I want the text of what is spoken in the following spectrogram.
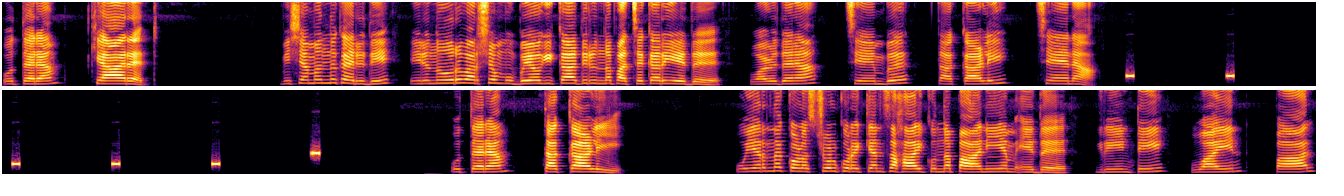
ഉത്തരം ക്യാരറ്റ്. വിഷമെന്ന് കരുതി ഇരുന്നൂറ് വർഷം ഉപയോഗിക്കാതിരുന്ന പച്ചക്കറി ഏത്? വഴുതന ചേമ്പ് തക്കാളി ചേന. ഉത്തരം തക്കാളി. ഉയർന്ന കൊളസ്ട്രോൾ കുറയ്ക്കാൻ സഹായിക്കുന്ന പാനീയം ഏത്? ഗ്രീൻ ടീ വൈൻ പാൽ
